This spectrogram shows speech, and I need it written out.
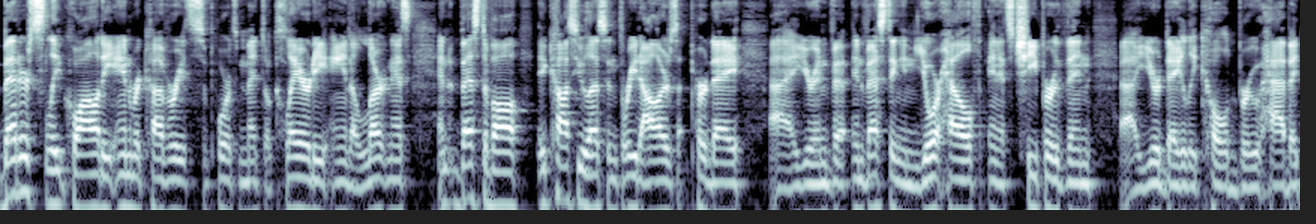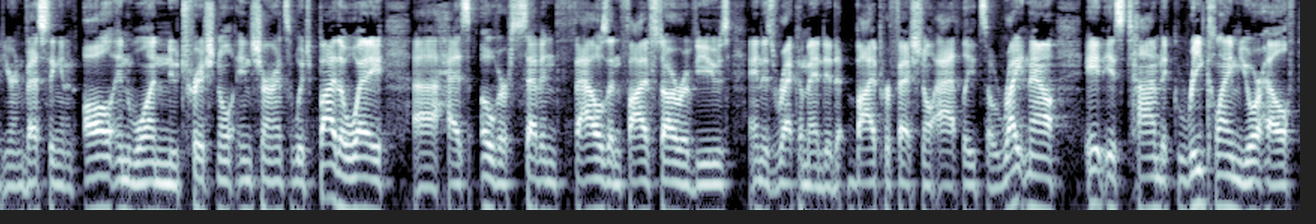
better sleep quality and recovery. It supports mental clarity and alertness. And best of all, it costs you less than $3 per day. Uh, you're inv- investing in your health, and it's cheaper than uh, your daily cold brew habit. You're investing in an all in one nutritional insurance, which, by the way, uh, has over 7,000 five star reviews and is recommended by by professional athletes. So, right now, it is time to reclaim your health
